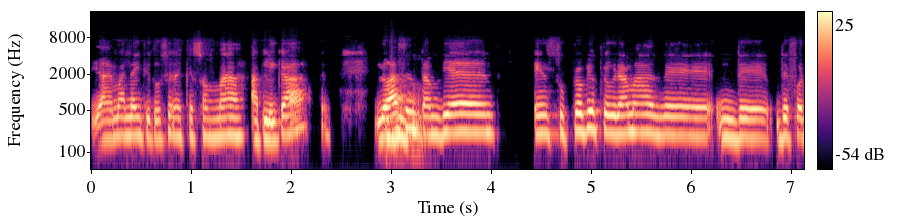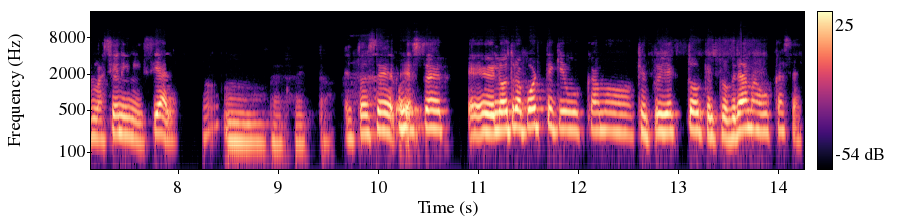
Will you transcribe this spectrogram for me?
y además las instituciones que son más aplicadas, lo hacen también en sus propios programas de, de, formación inicial. Mm, perfecto. Entonces, ese es el otro aporte que buscamos, que el proyecto, que el programa busca hacer.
